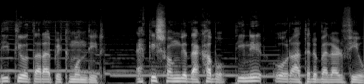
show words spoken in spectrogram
দ্বিতীয় তারাপীঠ মন্দির। একই সঙ্গে দেখাবো দিনের ও রাতের বেলার ভিউ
